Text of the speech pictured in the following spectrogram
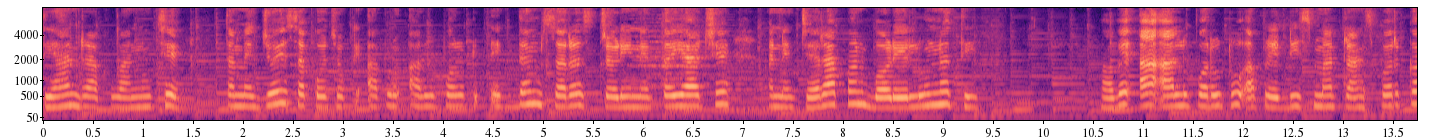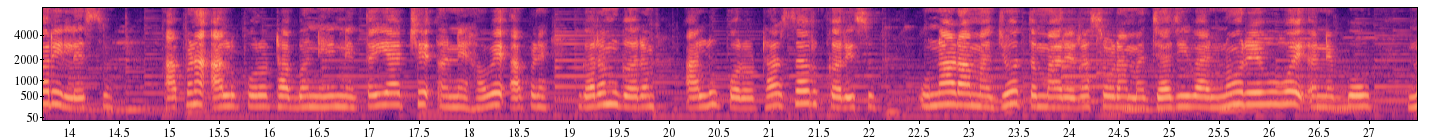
ધ્યાન રાખવાનું છે. તમે જોઈ શકો છો કે આપણું આલુ પરોઠું એકદમ સરસ ચડીને તૈયાર છે અને જરા પણ બળેલું નથી. હવે આ આલુ પરોઠું આપણે ડીશમાં ટ્રાન્સફર કરી લેશું. આપણા આલુ પરોઠા બનીને તૈયાર છે અને હવે આપણે ગરમ ગરમ આલુ પરોઠા સર્વ કરીશું. ઉનાળામાં જો તમારે રસોડામાં જાજીવાર ન રહેવું હોય અને બહુ ન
